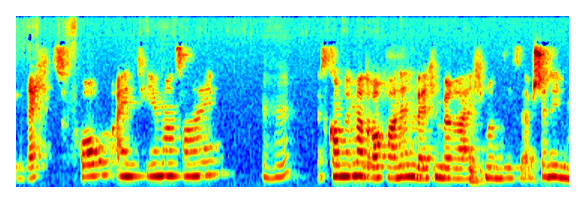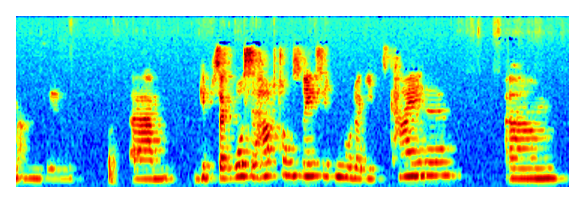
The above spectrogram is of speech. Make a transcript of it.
Rechtsform ein Thema sein. Mhm. Es kommt immer darauf an, in welchem Bereich man sich selbstständig machen will. Ähm, gibt es da große Haftungsrisiken oder gibt es keine? Ähm,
